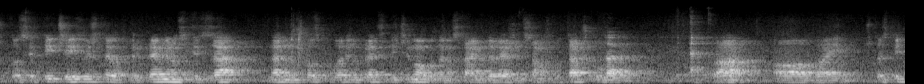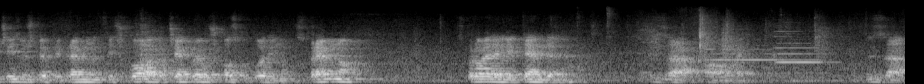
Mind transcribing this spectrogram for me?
što se tiče izveštaja od pripremljenosti za narednu školsku godinu, predsjedniče, mogu da nastavim da vežem samo tu tačku. Da, Hvala. Ovaj, što se tiče izveštaja pripremljenosti škola, dočekuje ovu školsku godinu spremno. Sproveden je tender za, ovaj, za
